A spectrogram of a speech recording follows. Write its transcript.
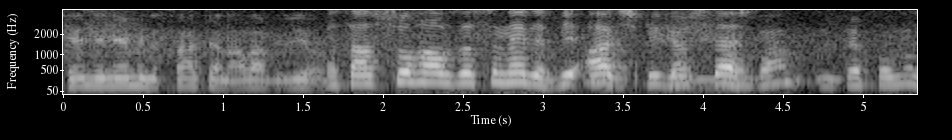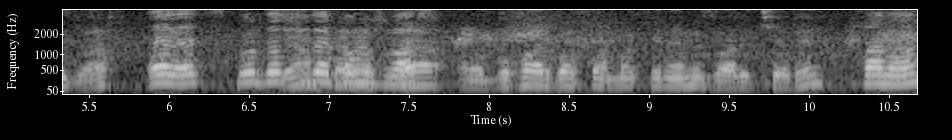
kendi nemini zaten alabiliyor. Mesela su havzası nedir? Bir aç, bir Bak, göster. Buradan depomuz var. Evet. Burada su Yan depomuz var. e, buhar basan makinemiz var içeri. Tamam.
